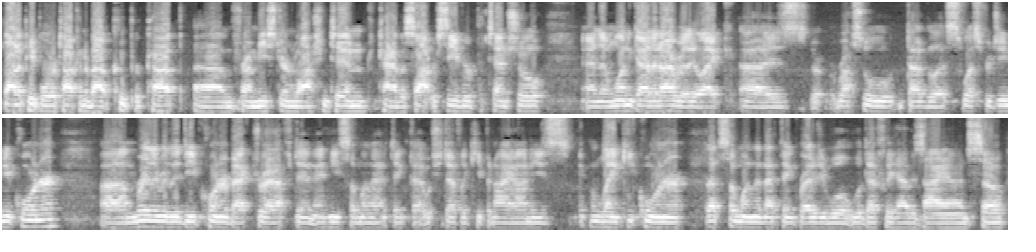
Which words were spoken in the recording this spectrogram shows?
a lot of people were talking about Cooper Kupp um, from Eastern Washington, kind of a slot receiver potential. And then one guy that I really like uh, is Rasul Douglas, West Virginia corner. Um, really, really deep cornerback draft, and, and he's someone that I think that we should definitely keep an eye on. He's a lanky corner. That's someone that I think Reggie will, will definitely have his eye on. So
